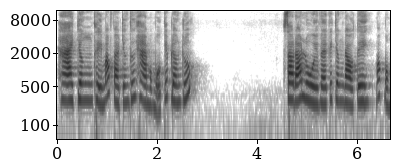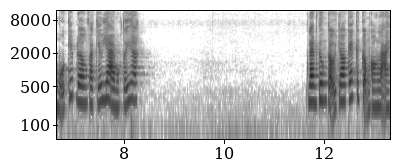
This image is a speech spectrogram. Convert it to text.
hai chân thì móc vào chân thứ hai một mũi kép đơn trước. Sau đó lùi về cái chân đầu tiên, móc một mũi kép đơn và kéo dài một tí ha. Làm tương tự cho các cái cụm còn lại.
